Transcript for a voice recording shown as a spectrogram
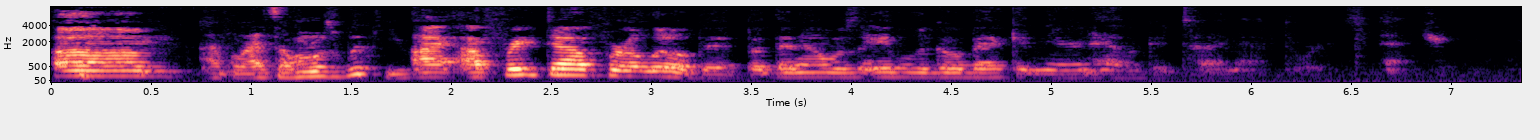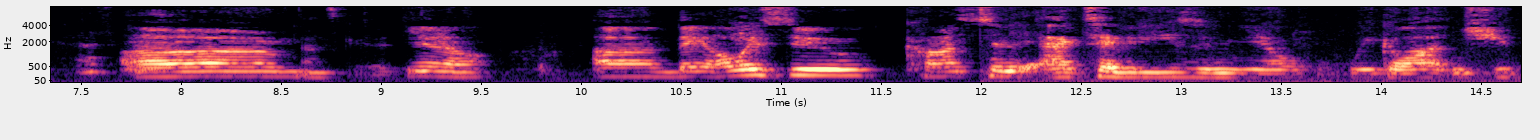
Um, I'm glad someone was with you. I, I freaked out for a little bit, but then I was able to go back in there and have a good time afterwards. Naturally. That's good. Um, That's good. you know, um, they always do constant activities, and you know, we go out and shoot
